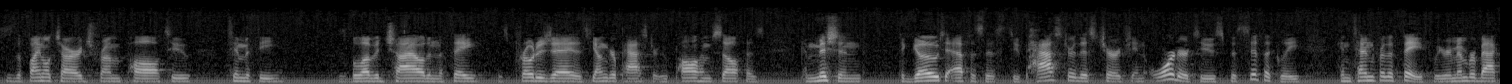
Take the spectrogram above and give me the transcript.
This is the final charge from Paul to Timothy, his beloved child in the faith, his protege, this younger pastor who Paul himself has commissioned to go to Ephesus to pastor this church in order to specifically contend for the faith. We remember back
